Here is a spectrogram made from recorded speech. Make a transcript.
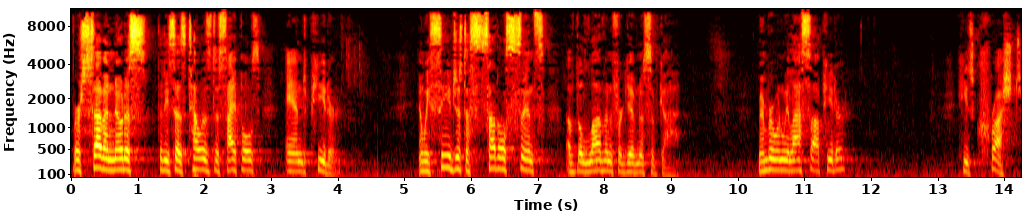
Verse 7, notice that he says, tell his disciples and Peter. And we see just a subtle sense of the love and forgiveness of God. Remember when we last saw Peter? He's crushed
